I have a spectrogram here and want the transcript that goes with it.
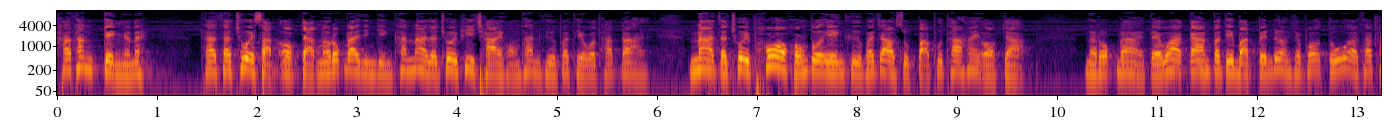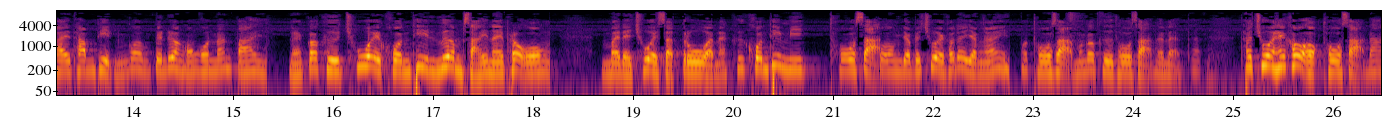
ถ้าท่านเก่งอะนะ ถ้าถ้าช่วยสัตว์ออกจากนรกได้จริงๆ ท่านน่าจะช่วยพี่ชายของท่านคือพระเทวทัตได้ น่าจะช่วยพ่อของตัวเองคือพระเจ้าสุปปพุทธะให้ออกจากนรกได้ แต่ว่าการปฏิบัติเป็นเรื่องเฉพาะตัว ถ้าใครทำผิดก็เป็นเรื่องของคนนั้นไปนะก็คือช่วยคนที่เลื่อมใสในพระองค์ ไม่ได้ช่วยศัตรูนะคือคนที่มีโทสะพระองค์จะไปช่วยเขาได้ยังไงเพราะโทสะมันก็คือโทสะนั่นแหละถ้าถ้าช่วยให้เขาออกโทสะได้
